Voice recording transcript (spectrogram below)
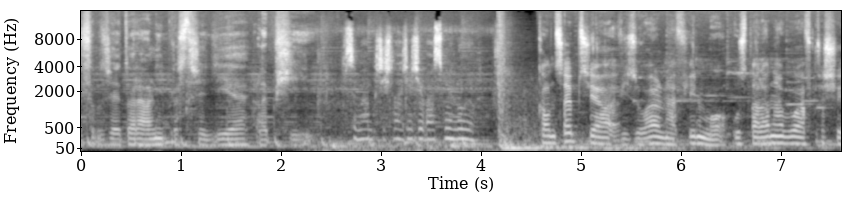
samozřejmě to reální prostředí je lepší. Jsem vám přišla říct, že vás miluju. Koncepcja wizualna filmu ustalana była w czasie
